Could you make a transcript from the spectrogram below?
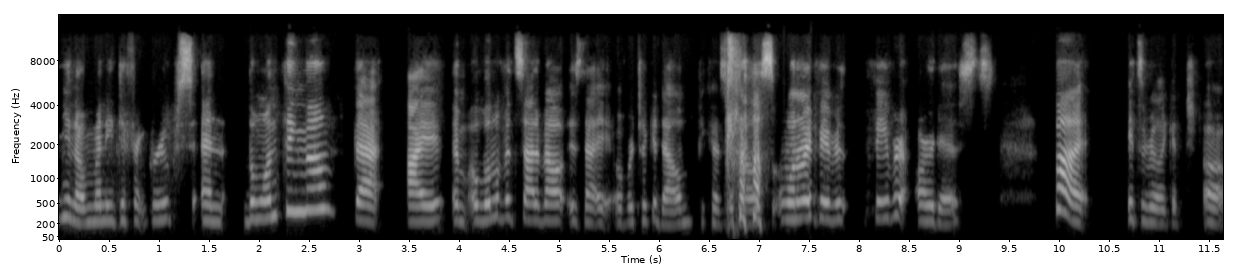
you know many different groups and the one thing though that i am a little bit sad about is that it overtook adele because adele's one of my favorite favorite artists but it's a really good uh,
